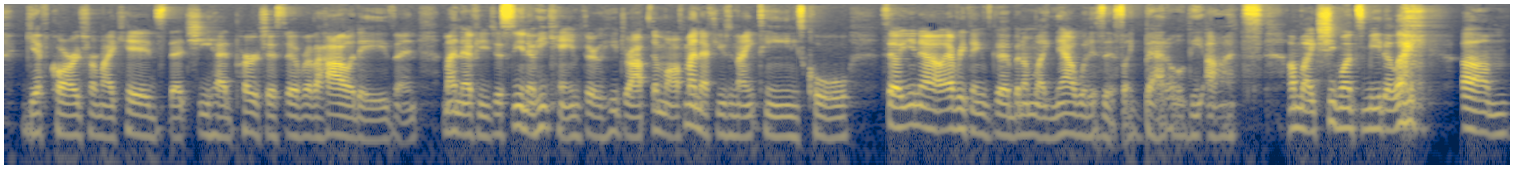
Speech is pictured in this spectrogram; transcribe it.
gift cards for my kids that she had purchased over the holidays and my nephew just you know he came through. He dropped them off. My nephew's 19 he's cool. So you know everything's good but i'm like now what is this? Like battle the aunts i'm like she wants me to like um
